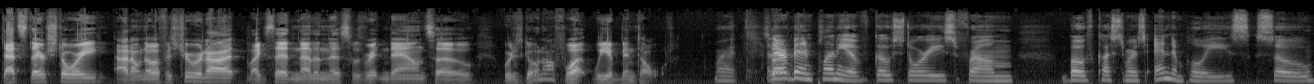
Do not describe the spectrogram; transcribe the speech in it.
that's their story. I don't know if it's true or not. Like I said, none of this was written down, so we're just going off what we have been told. Right. So- And there have been plenty of ghost stories from both customers and employees. So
